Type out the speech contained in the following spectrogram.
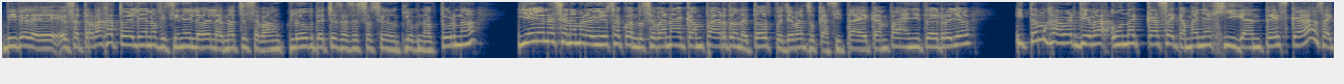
Vive de, o sea, trabaja todo el día en la oficina y luego en las noches se va a un club. De hecho, se hace socio de un club nocturno. Y hay una escena maravillosa cuando se van a acampar, donde todos pues llevan su casita de campaña y todo el rollo. Y Tom Howard lleva una casa de campaña gigantesca. O sea,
